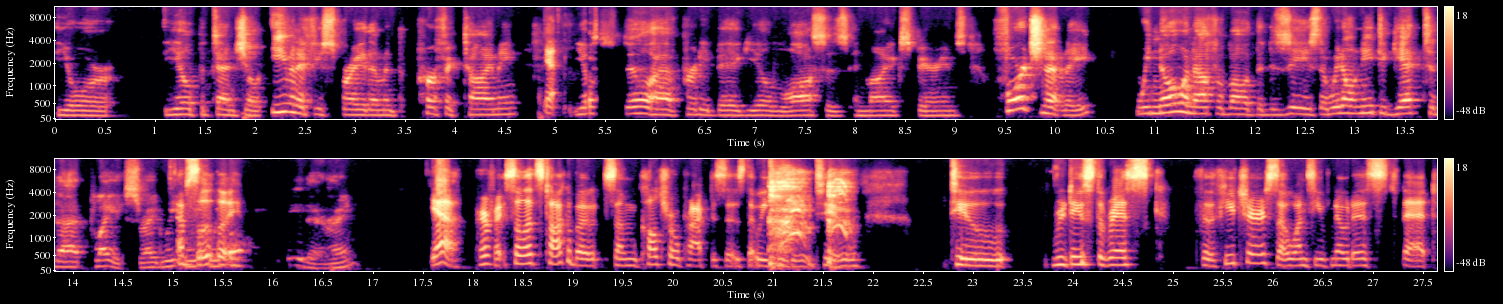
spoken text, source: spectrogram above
your yield potential. Even if you spray them in the perfect timing, yeah. you'll still have pretty big yield losses, in my experience. Fortunately, we know enough about the disease that we don't need to get to that place, right? We, Absolutely. We, we be there, right? Yeah, perfect. So let's talk about some cultural practices that we can do to to reduce the risk for the future. So once you've noticed that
